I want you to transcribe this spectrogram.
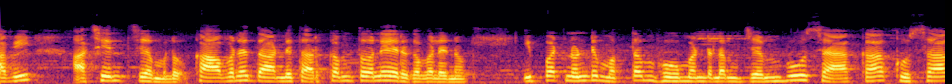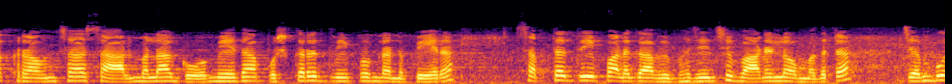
అవి అచింత్యములు. కావున దాన్ని తర్కంతోనే ఎరగవలెను. ఇప్పటి నుండి మొత్తం భూమండలం జంబూ శాఖ కుస క్రౌంచ సాల్మల గోమేధ పుష్కర ద్వీపములను పేర సప్తద్వీపాలుగా విభజించి వానిలో మొదట జంబూ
